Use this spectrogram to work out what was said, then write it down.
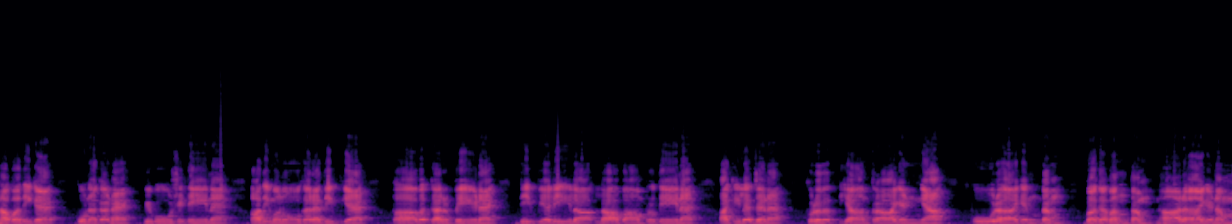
நவதிக குணகண விபூஷிதேன அதிமனோகர திவ்ய பாவகர்ப்பேண திவ்யலீலா லாபாம்பிருத்தேன அகில கிருதத்யாந்திராயண்யா பூராயந்தம் பகவந்தம் நாராயணம்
